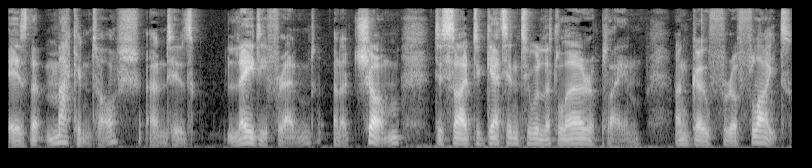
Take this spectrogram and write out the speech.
is that Mackintosh and his lady friend and a chum decide to get into a little aeroplane and go for a flight.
